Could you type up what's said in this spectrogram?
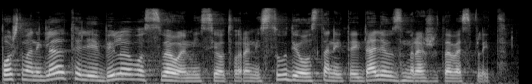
Poštovani gledatelji, bilo je ovo sve u emisiji Otvoreni studio. Ostanite i dalje uz mrežu TV Split.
